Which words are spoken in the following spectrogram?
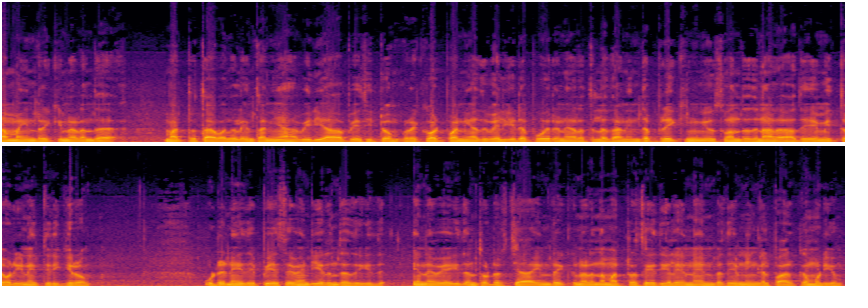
நம்ம இன்றைக்கு நடந்த மற்ற தகவல்களையும் தனியாக வீடியோவாக பேசிட்டோம். ரெக்கார்ட் பண்ணி அது வெளியிட போகிற நேரத்தில் தான் இந்த பிரேக்கிங் நியூஸ் வந்ததுனால அதையும் இத்தோடு இணைத்திருக்கிறோம். உடனே இதை பேச வேண்டியிருந்தது. இது எனவே இதன் தொடர்ச்சியாக இன்றைக்கு நடந்த மற்ற செய்திகள் என்ன என்பதையும் நீங்கள் பார்க்க முடியும்.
